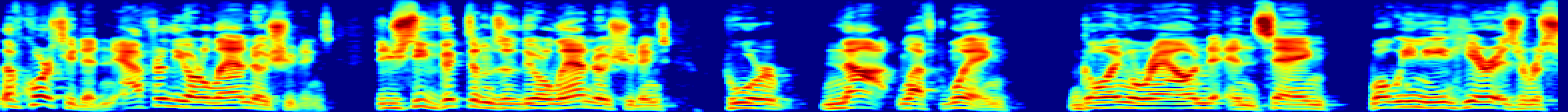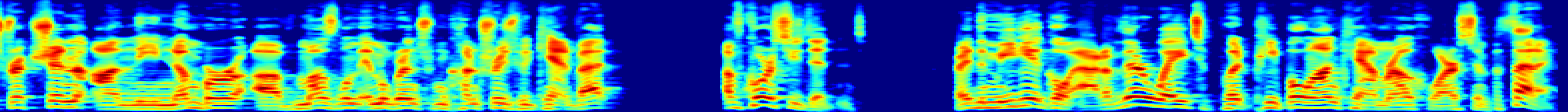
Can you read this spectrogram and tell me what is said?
Of course you didn't. After the Orlando shootings, did you see victims of the Orlando shootings who were not left wing going around and saying, what we need here is a restriction on the number of Muslim immigrants from countries we can't vet? Of course you didn't. Right? The media go out of their way to put people on camera who are sympathetic.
